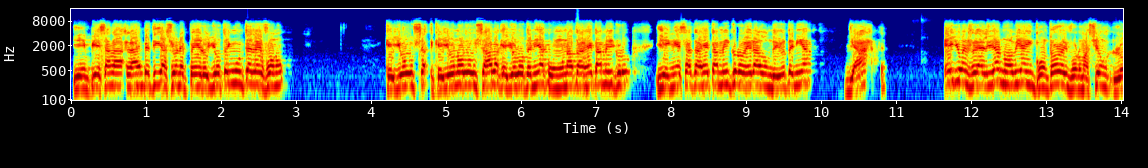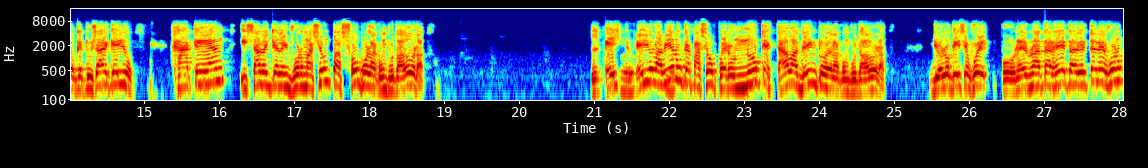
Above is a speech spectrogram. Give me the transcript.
Y empiezan la- las investigaciones, pero yo tengo un teléfono que yo, usa- que yo no lo usaba, que yo lo tenía con una tarjeta micro, y en esa tarjeta micro era donde yo tenía ya. Ellos en realidad no habían encontrado la información. Lo que tú sabes que ellos hackean y saben que la información pasó por la computadora. Ellos, ellos la vieron que pasó, pero no que estaba dentro de la computadora. Yo lo que hice fue poner una tarjeta del teléfono,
